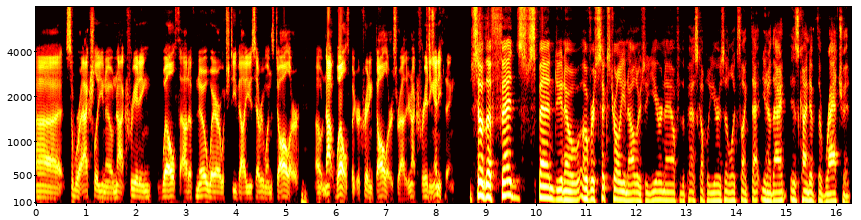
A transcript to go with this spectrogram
Uh, so we're actually, you know, not creating wealth out of nowhere, which devalues everyone's dollar. Oh, not wealth, but you're creating dollars rather. You're not creating anything. So the feds spend, you know, over six trillion dollars a year now for the past couple of years. It looks like that, you know, that is kind of the ratchet.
